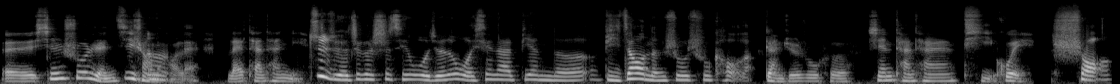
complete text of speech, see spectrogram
呃，先说人际上的好来，来谈谈你拒绝这个事情。我觉得我现在变得比较能说出口了，感觉如何？先谈谈体会，爽，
